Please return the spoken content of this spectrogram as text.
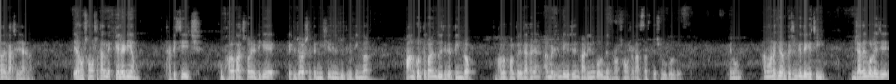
তাদের কাছে যায় না। এরকম সমস্যা থাকলে ক্যালেডিয়াম থার্টি সিএইচ খুব ভালো কাজ করে। এটিকে একটু জলের সাথে মিশিয়ে দিনে দুই থেকে তিনবার পান করতে পারেন, দুই থেকে তিন ড্রপ ভালো ফল পেয়ে দেখা যায়। আর মেডিসিনটি কিছুদিন কন্টিনিউ করুন, দেখুন আমার সমস্যাটা আস্তে আস্তে শুরু করবে। এবং আমি অনেক এরকম পেশেন্টকে দেখেছি, যাদের বলে যে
